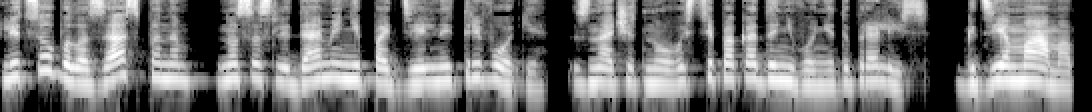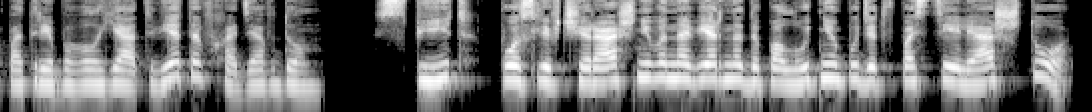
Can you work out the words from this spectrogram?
Лицо было заспанным, но со следами неподдельной тревоги. Значит, новости пока до него не добрались. «Где мама?» – потребовал я ответа, входя в дом. «Спит. После вчерашнего, наверное, до полудня будет в постели. А что?»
